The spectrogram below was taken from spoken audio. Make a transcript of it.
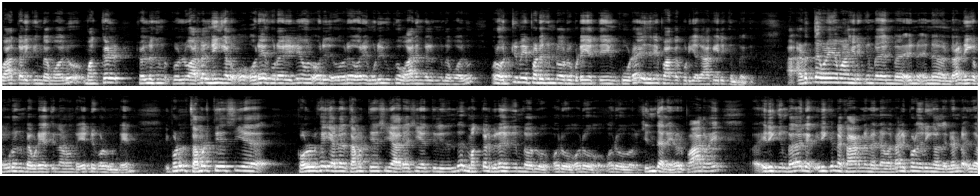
வாக்களிக்கின்ற போது மக்கள் சொல்லுகின்ற சொல்லுவார்கள் நீங்கள் ஒரே குரலிலே ஒரு ஒரு ஒரே முடிவுக்கு வாருங்கள்ங்கிற போது ஒரு ஒற்றுமைப்படுகின்ற ஒரு விடயத்தையும் கூட இதிலே பார்க்கக்கூடியதாக இருக்கின்றது. அடுத்த விடயமாக இருக்கின்றது என்ப என்ன- என்னவென்றால் நீங்கள் கூறுகின்ற விடயத்தில் நான் ஒன்று ஏற்றுக்கொள்கின்றேன். இப்பொழுது தமிழ் தேசிய கொள்கை அல்லது தமிழ் தேசிய அரசியத்தில் இருந்து மக்கள் விலகுகின்ற ஒரு ஒரு ஒரு ஒரு சிந்தனை ஒரு பார்வை இருக்கின்றதா இல்லை இருக்கின்ற காரணம் என்னவென்றால் இப்பொழுது நீங்கள் இந்த ரெண்டு- இந்த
